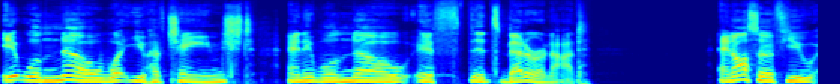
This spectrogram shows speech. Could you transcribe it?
it will know what you have changed and it will know if it's better or not. And also, if you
